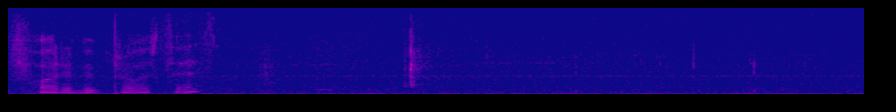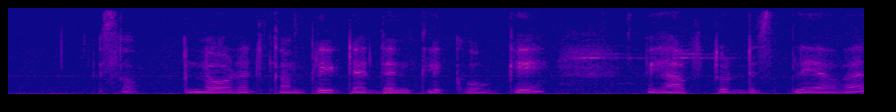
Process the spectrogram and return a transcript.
for a process. So loaded completed then click ok. We have to display our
